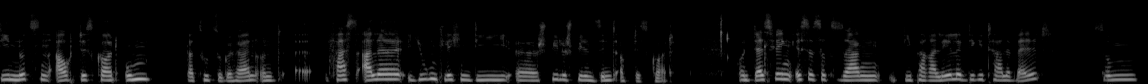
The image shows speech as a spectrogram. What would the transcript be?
die nutzen auch Discord, um dazuzugehören. Und äh, fast alle Jugendlichen, die äh, Spiele spielen, sind auf Discord. Und deswegen ist es sozusagen die parallele digitale Welt zum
